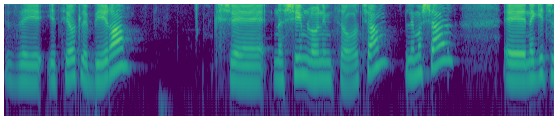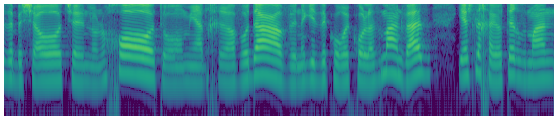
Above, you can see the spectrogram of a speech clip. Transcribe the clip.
זה יציאות לבירה, כשנשים לא נמצאות שם, למשל. אה, נגיד שזה בשעות שהן לא נוחות, או מיד אחרי העבודה, ונגיד זה קורה כל הזמן, ואז יש לך יותר זמן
